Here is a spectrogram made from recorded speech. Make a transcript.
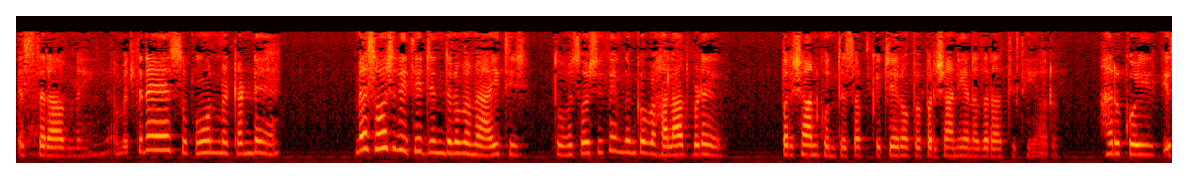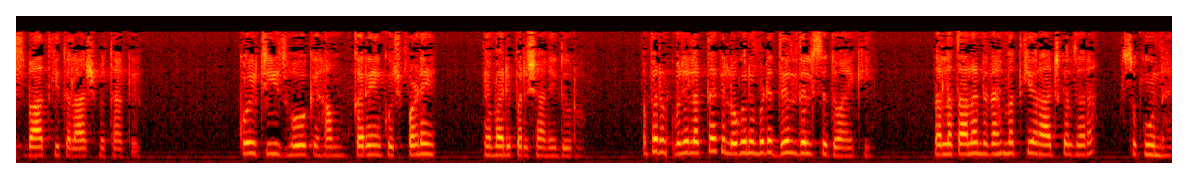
استراب نہیں۔ اب اتنے سکون میں ٹھنڈے ہیں۔ میں سوچ رہی تھی جن دنوں میں میں آئی تھی، تو میں سوچ رہی تھی ان دن کو حالات بڑے پریشان کن تھے، سب کے چہروں پہ پریشانیاں نظر آتی تھی اور ہر کوئی اس بات کی تلاش میں تھا کہ کوئی چیز ہو کہ ہم کریں، کچھ پڑھیں کہ ہماری پریشانی دور ہو۔ اور پھر مجھے لگتا ہے کہ لوگوں نے بڑے دل دل سے دعائیں کی۔ تو اللہ تعالیٰ نے رحمت کی اور آج کل ذرا سکون ہے۔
